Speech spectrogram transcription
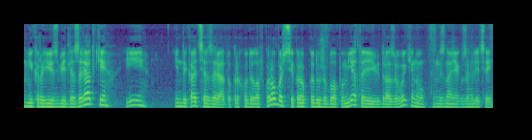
мікро-USB для зарядки і індикація заряду. Приходила в коробочці, коробка дуже була пом'ята, я її відразу викинув. Не знаю, як взагалі цей,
